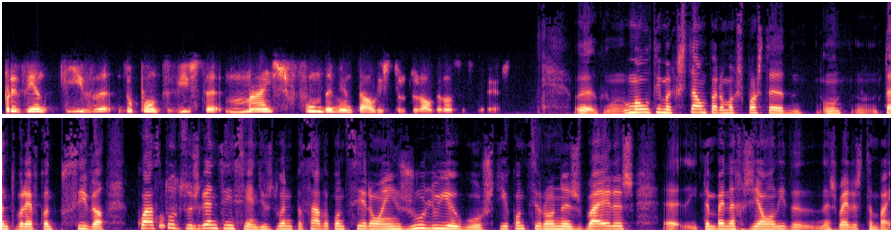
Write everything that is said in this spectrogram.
preventiva do ponto de vista mais fundamental e estrutural da nossa floresta. Eh, uma última questão para uma resposta um, tanto breve quanto possível. Quase todos os grandes incêndios do ano passado aconteceram em julho e agosto e aconteceram nas beiras uh, e também na região ali, de, nas beiras também,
